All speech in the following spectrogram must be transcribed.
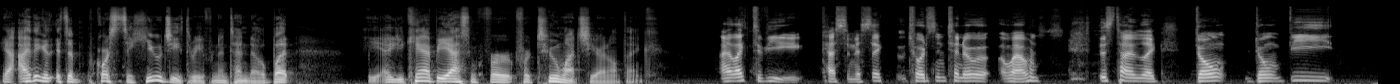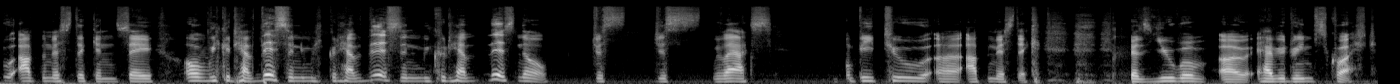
yeah, I think it's a, of course, it's a huge E3 for Nintendo, but you can't be asking for for too much here. I don't think. I like to be pessimistic towards Nintendo around this time. Like, don't don't be optimistic and say, "Oh, we could have this and we could have this and we could have this." No, just just relax don't be too uh, optimistic because you will uh, have your dreams crushed.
